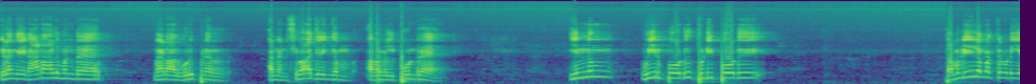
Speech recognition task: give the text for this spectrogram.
இலங்கை நாடாளுமன்ற மேனாள் உறுப்பினர் அண்ணன் சிவாஜிலிங்கம் அவர்கள் போன்ற இன்னும் உயிர்ப்போடு துடிப்போடு தமிழீழ மக்களுடைய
